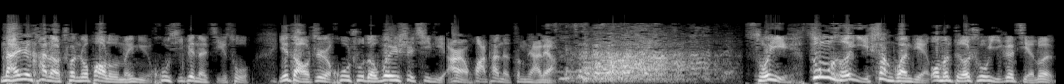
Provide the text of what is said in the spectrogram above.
男人看到穿着暴露的美女，呼吸变得急促，也导致呼出的温室气体二氧化碳的增加量。所以，综合以上观点，我们得出一个结论：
